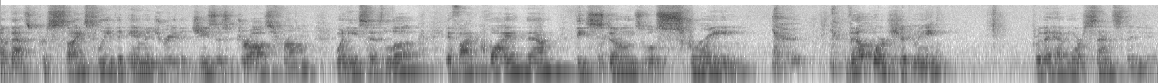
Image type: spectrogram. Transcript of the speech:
Now, that's precisely the imagery that Jesus draws from when he says, Look, if I quiet them, these stones will scream. They'll worship me, for they have more sense than you.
